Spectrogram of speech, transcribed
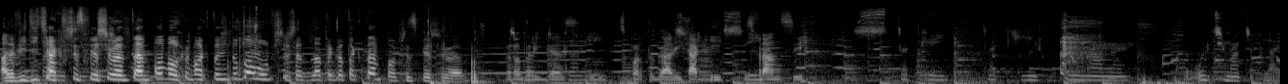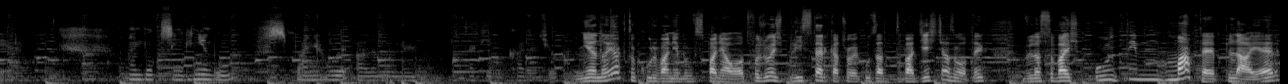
Ale widzicie jak przyspieszyłem tempo, bo chyba ktoś do domu przyszedł, dlatego tak tempo przyspieszyłem. Rodriguez z Portugalii, taki z Francji. Z takiej, taki i mamy Ultimate Player. Unboxing nie był wspaniały, ale mamy takie karciochy. Nie, no jak to kurwa nie był wspaniały? Otworzyłeś blisterka człowieku za 20 zł, wylosowałeś Ultimate Player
